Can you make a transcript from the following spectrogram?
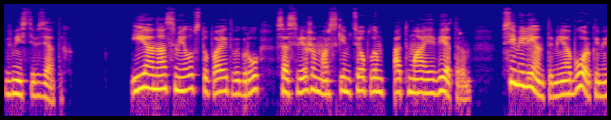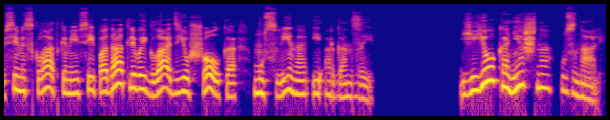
вместе взятых. И она смело вступает в игру со свежим морским теплым от мая ветром, всеми лентами и оборками, всеми складками и всей податливой гладью шелка, муслина и органзы. Ее, конечно, узнали.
